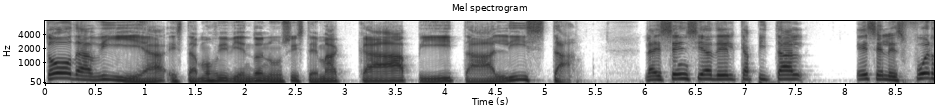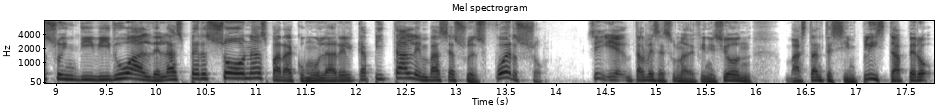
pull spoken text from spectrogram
todavía estamos viviendo en un sistema capitalista. La esencia del capital es el esfuerzo individual de las personas para acumular el capital en base a su esfuerzo. Sí, eh, tal vez es una definición bastante simplista, pero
